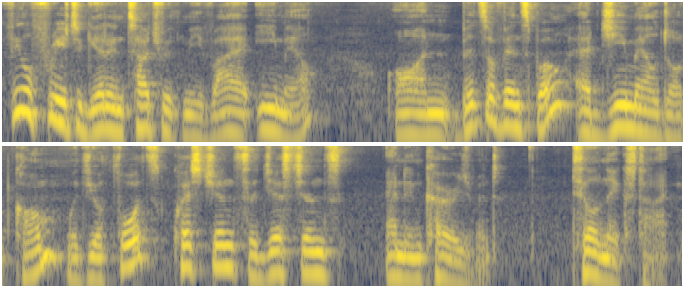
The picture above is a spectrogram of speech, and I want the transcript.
Feel free to get in touch with me via email on bitsofinspo at gmail.com with your thoughts, questions, suggestions, and encouragement. Till next time.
